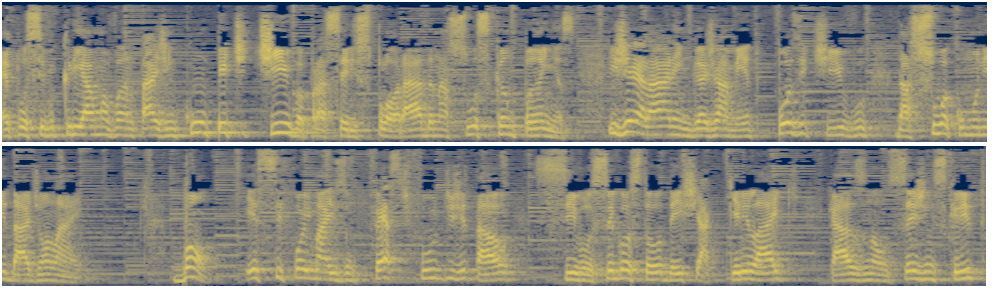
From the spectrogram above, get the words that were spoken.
é possível criar uma vantagem competitiva para ser explorada nas suas campanhas e gerar engajamento positivo da sua comunidade online. Bom, esse foi mais um Fast Food Digital. Se você gostou, deixe aquele like. Caso não seja inscrito,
